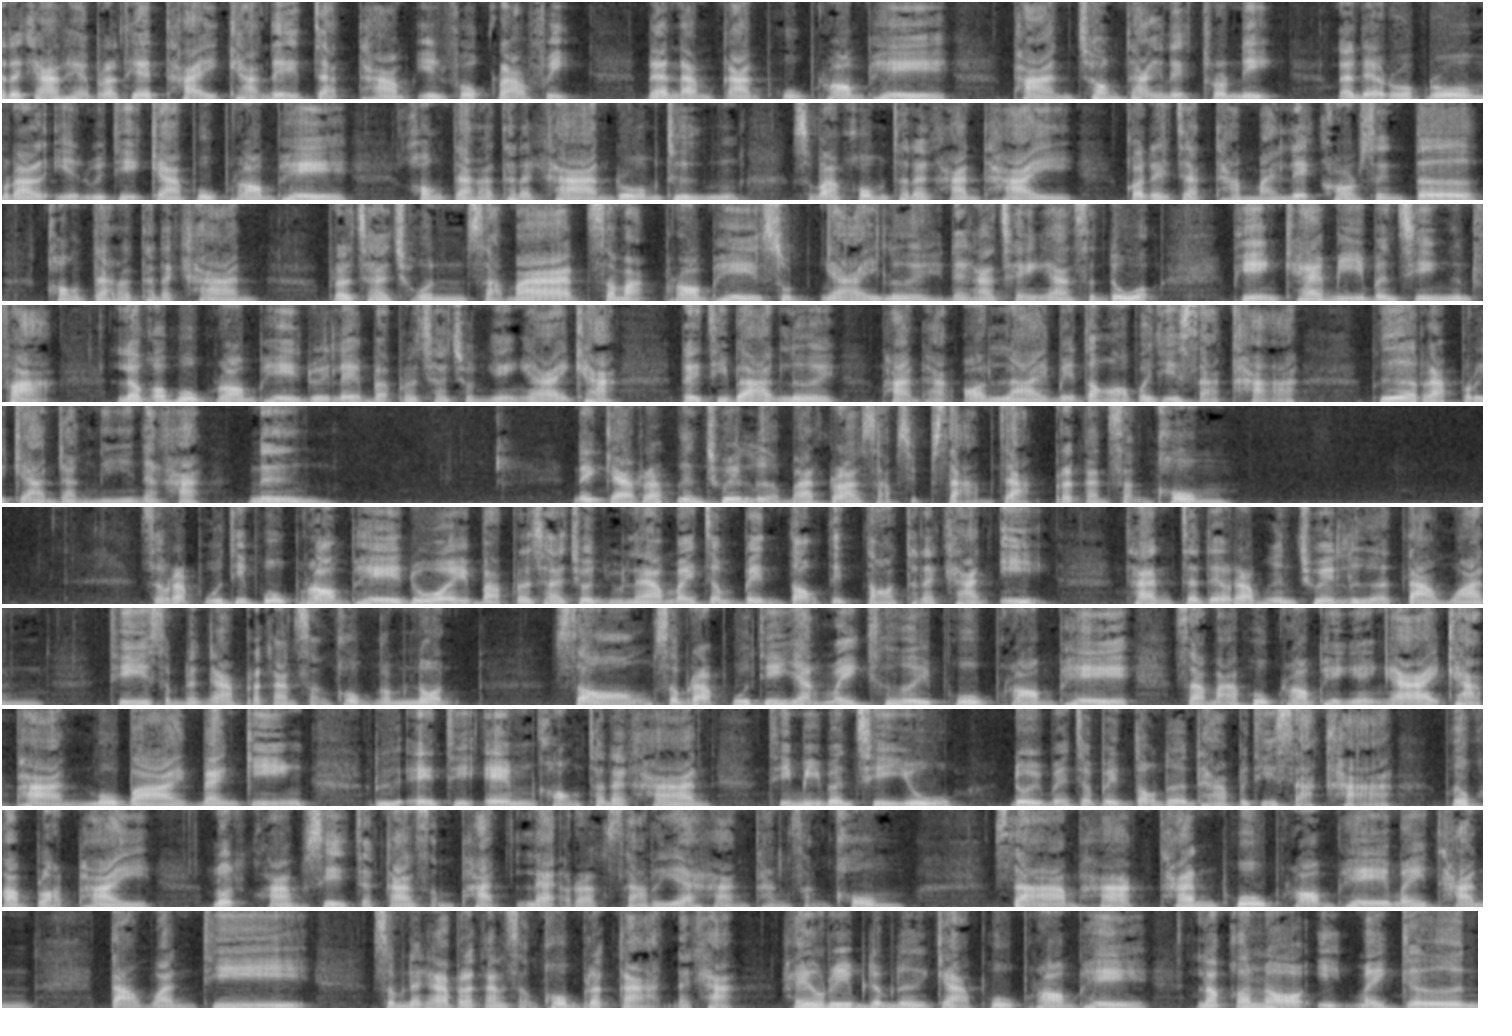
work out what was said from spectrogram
ธนาคารแห่งประเทศไทยค่ะได้จัดทำอินโฟกราฟิก แนะนำการผูกพร้อมเพย์ผ่านช่องทางอิเล็กทรอนิกส์ และได้รวบรวมรายละเอียดวิธีการผูกพร้อมเพย์ของแต่ละธนาคารรวมถึงสมาคมธนาคารไทย ก็ได้จัดทำหมายเลข call center ของแต่ละธนาคาร ประชาชนสามารถสมัครพร้อมเพย์สุดง่ายเลยนะคะ ใช้งานสะดวก เพียงแค่มีบัญชีเงินฝาก แล้วก็ผูกพร้อมเพย์ด้วยเลขแบบประชาชนง่าย ๆ ค่ะ ได้ที่บ้านเลย ผ่านทางออนไลน์ไม่ต้องออกไปที่สาขา เพื่อรับบริการดังนี้นะคะ 1. ในการรับเงินช่วยเหลือมาตรา 33 จากประกันสังคมสำหรับผู้ที่ผูกพร้อมเพย์ด้วยบัตรประชาชนอยู่แล้วไม่จำเป็นต้องติดต่อธนาคารอีก ท่านจะได้รับเงินช่วยเหลือตามวันที่สำนักงานประกันสังคมกำหนด 2. สำหรับผู้ที่ยังไม่เคยผูกพร้อมเพย์สามารถผูกพร้อมเพย์ง่ายๆ ค่ะ ผ่านโมบายแบงกิ้งหรือ ATM ของธนาคารที่มีบัญชีอยู่ โดยไม่จำเป็นต้องเดินทางไปที่สาขา เพื่อความปลอดภัย ลดความเสี่ยงจากการสัมผัส และรักษาระยะห่างทางสังคม 3. หากท่านผูกพร้อมเพย์ไม่ทัน ตามวันที่สำนักงานประกันสังคมประกาศนะคะ ให้รีบดำเนินการผูกพร้อมเพย์แล้วก็รออีกไม่เกิน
